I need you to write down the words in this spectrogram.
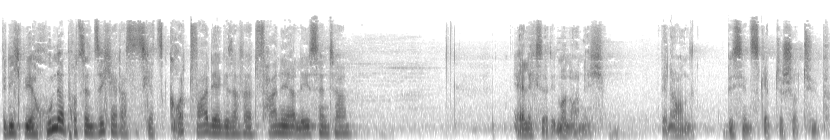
Bin ich mir 100% sicher, dass es jetzt Gott war, der gesagt hat, fahr in Allee Center? Ehrlich gesagt, immer noch nicht. Bin auch ein bisschen skeptischer Typ.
